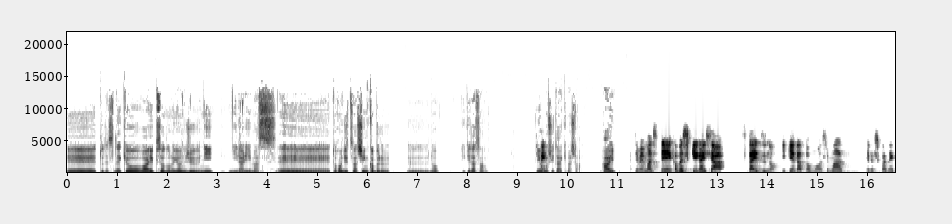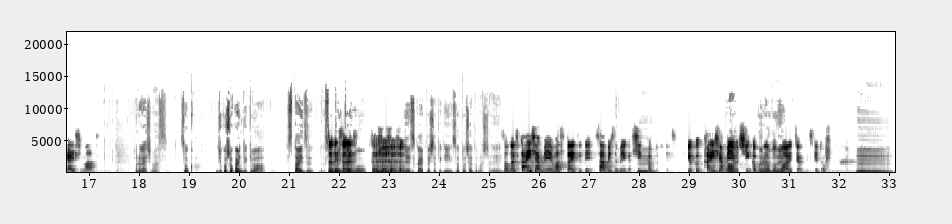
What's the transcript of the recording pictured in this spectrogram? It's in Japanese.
えーっとですね、今日はエピソードの42になります。えーっと、本日はシンカブルの池田さんにお越しいただきました。はい。はじめまして、株式会社スタイズの池田と申します。よろしくお願いします。お願いします。そうか。自己紹介の時は、スタイズ。そうです前回も、ね、スカイプした時、そうとおっしゃってましたね。そうなんです。会社名はスタイズで、サービス名がシンカブルです。よく会社名をシンカブルだと思われちゃうんですけど。うん。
